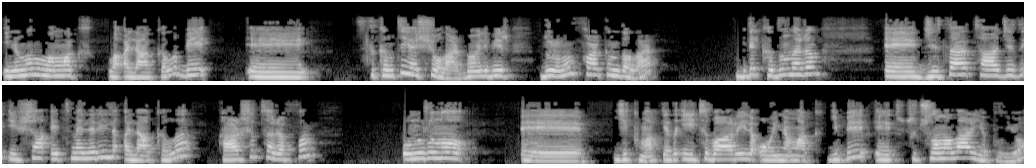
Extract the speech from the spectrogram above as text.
inanılmamakla alakalı bir e, sıkıntı yaşıyorlar. Böyle bir durumun farkındalar. Bir de kadınların e, cinsel tacizi ifşa etmeleriyle alakalı karşı tarafın onurunu e, yıkmak ya da itibarıyla oynamak gibi e, suçlamalar yapılıyor.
